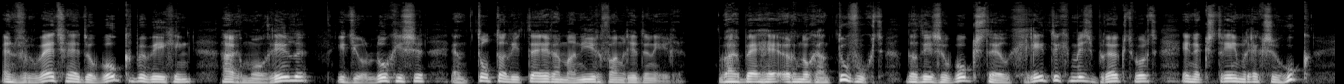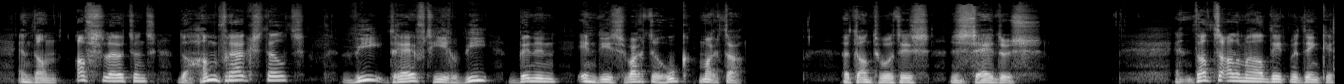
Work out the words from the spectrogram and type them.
en verwijt hij de woke-beweging haar morele, ideologische en totalitaire manier van redeneren waarbij hij er nog aan toevoegt dat deze woke gretig misbruikt wordt in extreemrechtse hoek en dan afsluitend de hamvraag stelt: wie drijft hier wie binnen in die zwarte hoek, Martha? Het antwoord is: zij dus. En dat allemaal deed me denken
